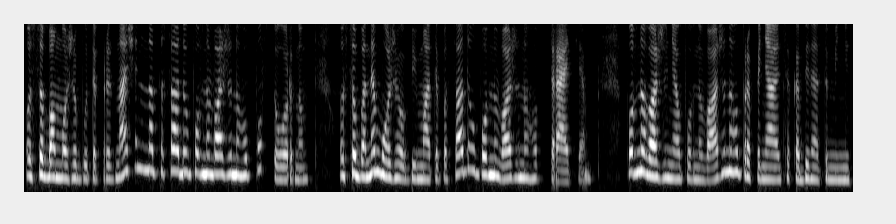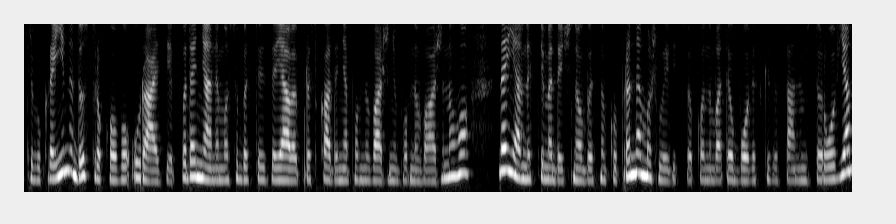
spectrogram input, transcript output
Особа може бути призначена на посаду уповноваженого повторно. Особа не може обіймати посаду уповноваженого втретє. Повноваження уповноваженого припиняються Кабінетом міністрів України достроково у разі подання ним особистої заяви про складення повноважень уповноваженого, наявності медичного висновку про неможливість виконувати обов'язки за станом здоров'я,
